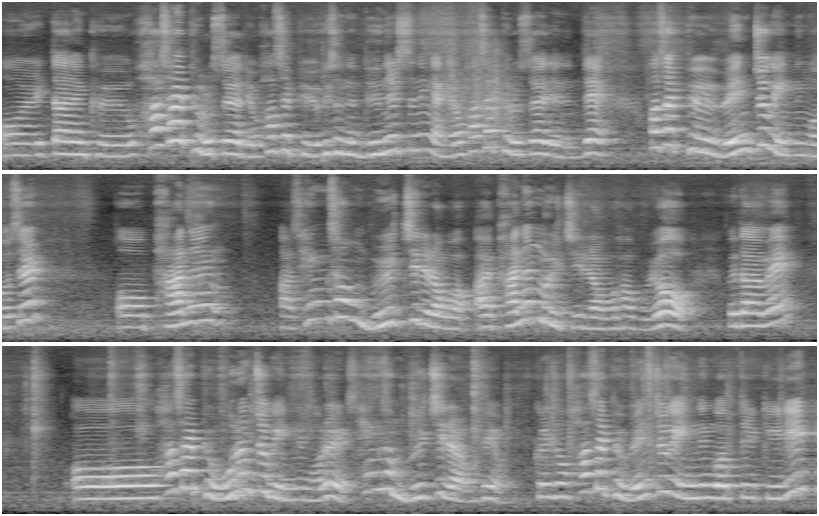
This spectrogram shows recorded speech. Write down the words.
어 일단은 그 화살표로 써야 돼요. 화살표 여기서는 는을 쓰는 게 아니라 화살표로 써야 되는데 화살표 왼쪽에 있는 것을 어 반응 아 생성 물질이라고 아 반응 물질이라고 하고요. 그 다음에 어 화살표 오른쪽에 있는 거를 생성 물질이라고 해요. 그래서 화살표 왼쪽에 있는 것들끼리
